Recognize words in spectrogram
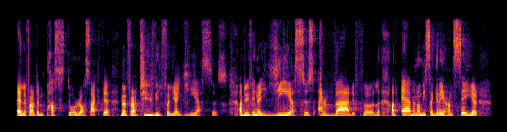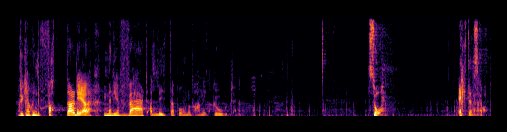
eller för att en pastor har sagt det, men för att du vill följa Jesus. Att du finner Jesus är värdefull. Att även om vissa grejer han säger, du kanske inte fattar det, men det är värt att lita på honom för han är god. Så, äktenskap.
